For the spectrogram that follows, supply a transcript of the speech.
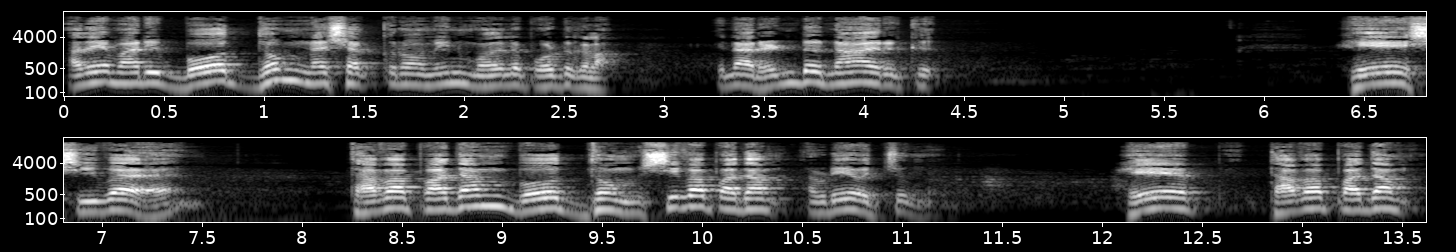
அதே மாதிரி போத்தும் ந சக்னோமின்னு முதல்ல போட்டுக்கலாம். ஏன்னா ரெண்டு நா இருக்கு. ஹே சிவ தவ பதம் போத்தும் சிவபதம் அப்படியே வச்சுங்க. ஹே தவ பதம்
